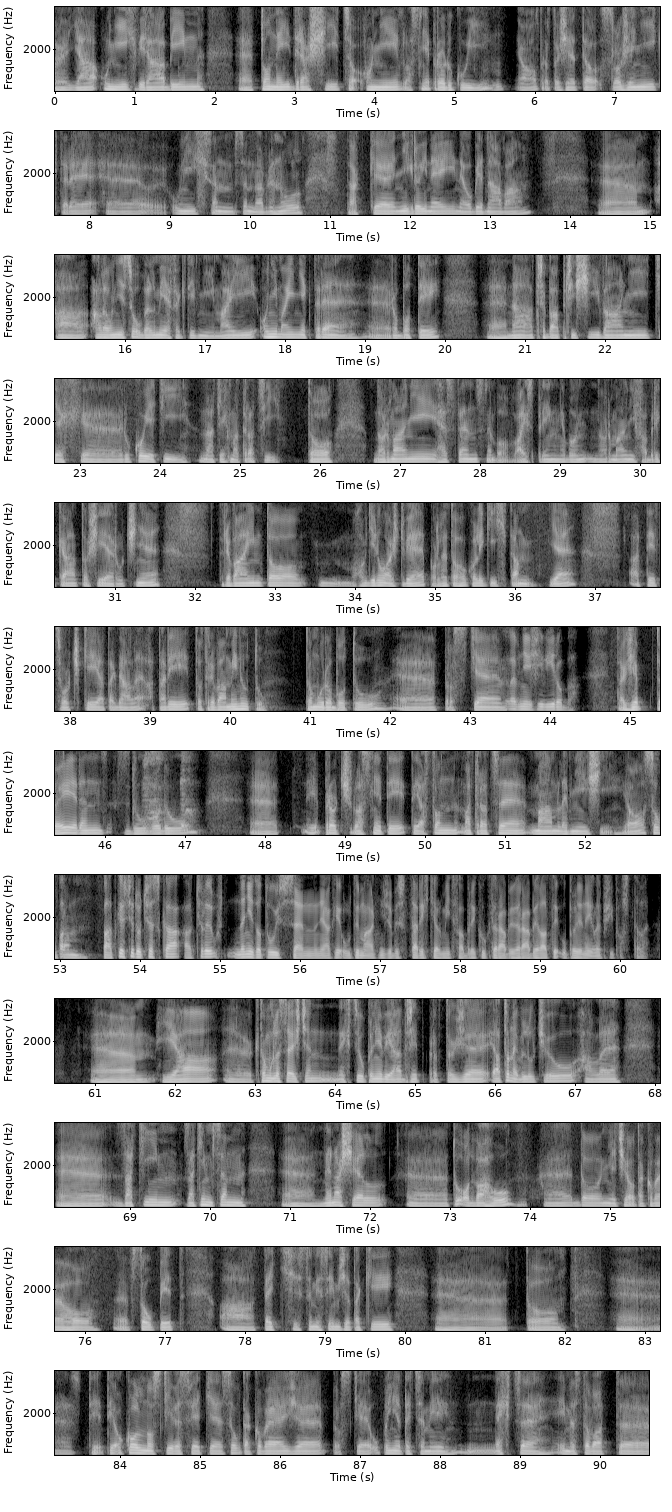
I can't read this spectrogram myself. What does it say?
Já u nich vyrábím e, to nejdražší, co oni vlastně produkují, mm-hmm. jo, protože to složení, které u nich jsem, jsem navrhnul, tak nikdo jiný neobjednává. A, ale oni jsou velmi efektivní. Mají, oni mají některé eh, roboty eh, na třeba přišívání těch eh, rukojetí na těch matracích. To normální Hestens nebo Weisspring nebo normální fabrika to šije ručně. Trvá jim to hm, hodinu až dvě, podle toho, kolik jich tam je a ty cvočky a tak dále. A tady to trvá minutu tomu robotu eh, prostě... Levnější výroba. Takže to je jeden z důvodů, eh, proč vlastně ty, ty Aston matrace mám levnější. Jo, jsou tam... Pátky ještě do Česka, a čili už není to tvůj sen nějaký ultimátní, že bys tady chtěl mít fabriku, která by vyráběla ty úplně nejlepší postele? Ehm, já eh, k tomuhle se ještě nechci úplně vyjádřit, protože já to nevylučuju, ale zatím, zatím jsem Eh, nenašel eh, tu odvahu eh, do něčeho takového vstoupit a teď si myslím, že taky to ty, ty okolnosti ve světě jsou takové, že prostě úplně teď se mi nechce investovat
